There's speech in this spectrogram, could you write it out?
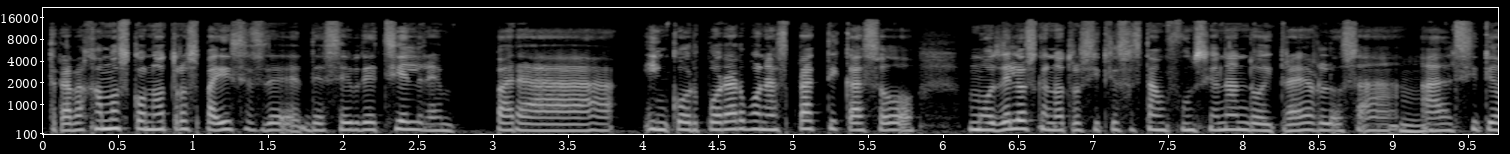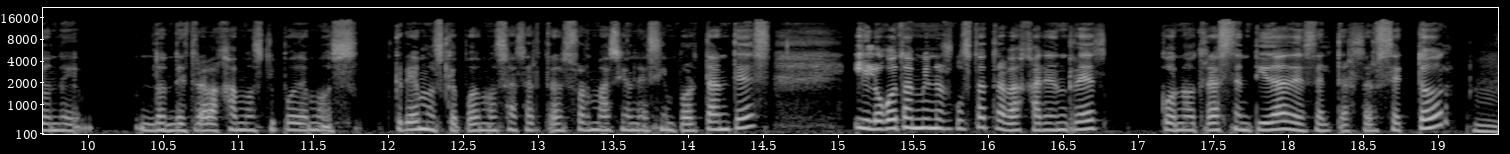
trabajamos con otros países de, Save the Children para incorporar buenas prácticas o modelos que en otros sitios están funcionando y traerlos hmm. al sitio donde donde trabajamos y podemos, creemos que podemos hacer transformaciones importantes. Y luego también nos gusta trabajar en red con otras entidades del tercer sector mm.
